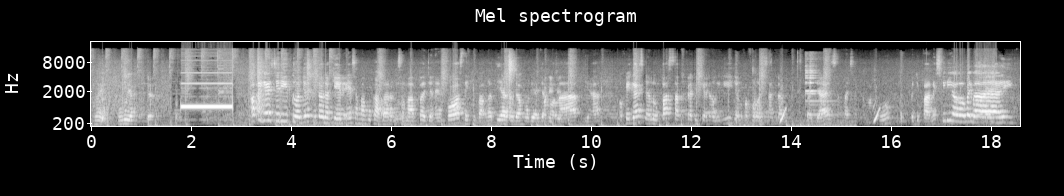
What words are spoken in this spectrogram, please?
Udah ya, tunggu ya. Ya. Oke guys, jadi itu aja kita udah Q&A sama buka bareng sama Bajan Evos. Thank you banget ya udah mau diajak collab ya. Oke guys, jangan lupa subscribe di channel ini, jangan lupa follow Instagram Bajan sama Instagram aku. Jumpa next video. Bye bye.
